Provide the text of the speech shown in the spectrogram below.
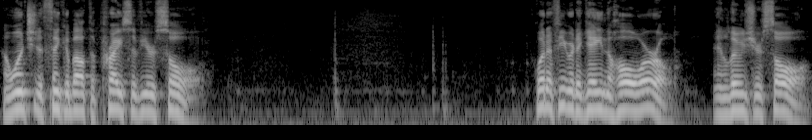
I want you to think about the price of your soul. What if you were to gain the whole world and lose your soul?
